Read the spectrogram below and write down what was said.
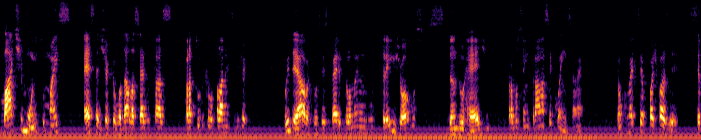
Bate muito, mas essa dica que eu vou dar, ela serve para tudo que eu vou falar nesse vídeo aqui. O ideal é que você espere pelo menos uns três jogos dando head para você entrar na sequência, né? Então, como é que você pode fazer? Se,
